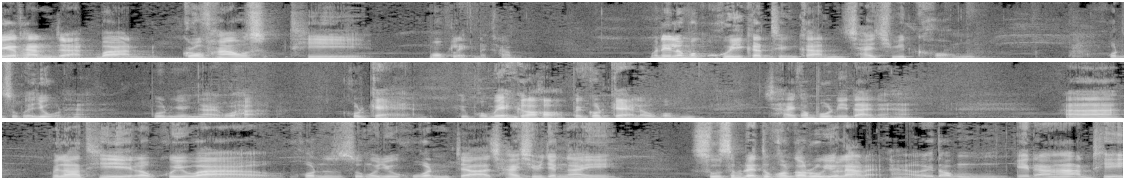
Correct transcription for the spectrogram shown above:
ุยกับท่านจากบ้าน Grove House ที่โมกเหล็กนะครับ วันนี้เรามาคุยกันถึงการใช้ชีวิตของคนสูงอายุนะฮะพูดง่าย ๆ ว่าคนแก่คือผมเองก็เป็นคนแก่แล้วผมใช้คำพูดนี้ได้นะฮะเวลาที่เราคุยว่าคนสูงอายุควรจะใช้ชีวิตยังไง สูตรสำเร็จทุกคนก็รู้อยู่แล้วแหละนะฮะเอ้ยต้องกินอาหารที่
